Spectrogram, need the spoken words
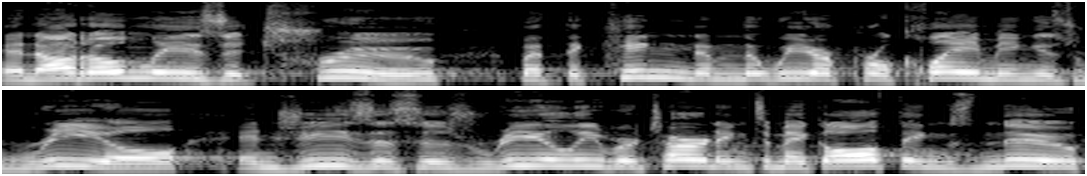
And not only is it true, but the kingdom that we are proclaiming is real, and Jesus is really returning to make all things new.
